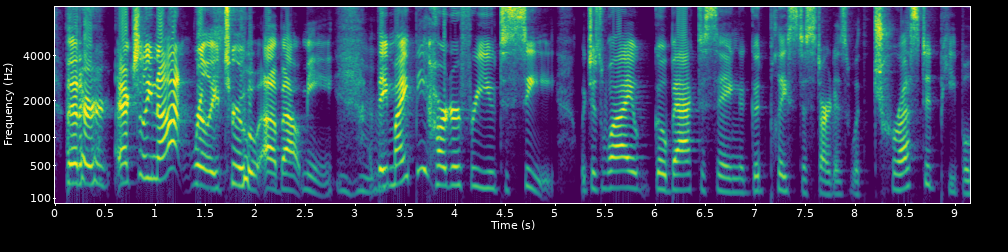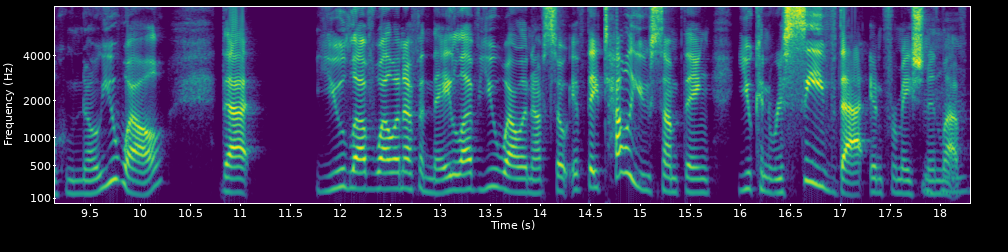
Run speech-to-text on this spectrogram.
that are actually not really true about me. Mm-hmm. They might be harder for you to see, which is why I go back to saying a good place to start is with trusted people who know you well, that you love well enough and they love you well enough. So if they tell you something, you can receive that information mm-hmm. in love.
